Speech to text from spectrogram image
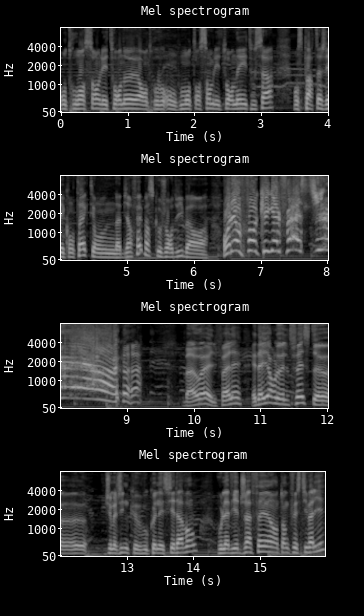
on trouve ensemble les tourneurs, on, trouve, on monte ensemble les tournées et tout ça, on se partage les contacts et on a bien fait parce qu'aujourd'hui bah on est au fucking Hellfest yeah Bah ouais, il fallait. Et d'ailleurs, le Hellfest, euh, j'imagine que vous connaissiez d'avant. Vous l'aviez déjà fait en tant que festivalier?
